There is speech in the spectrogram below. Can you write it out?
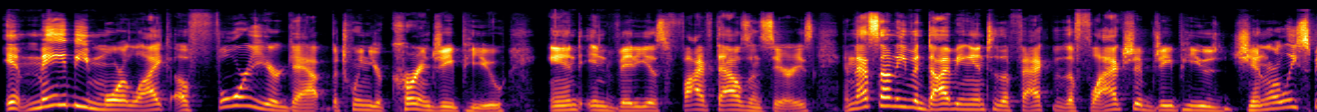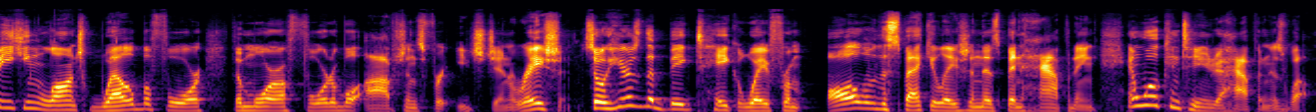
it may be more like a four year gap between your current GPU and NVIDIA's 5000 series. And that's not even diving into the fact that the flagship GPUs, generally speaking, launch well before the more affordable options for each generation. So here's the big takeaway from all of the speculation that's been happening and will continue to happen as well.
